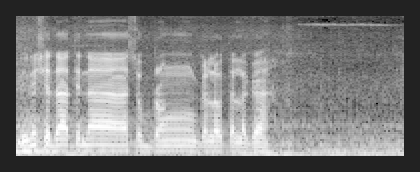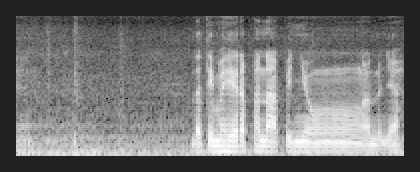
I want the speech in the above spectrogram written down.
Hindi na siya dati na sobrang galaw talaga. Ayan. Dati mahirap hanapin yung ano niya.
